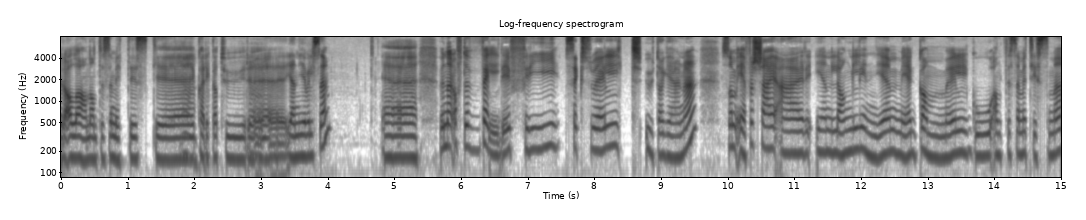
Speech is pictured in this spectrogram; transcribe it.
all annen antisemittisk eh, karikaturgjengivelse. Eh, hun er ofte veldig fri, seksuelt utagerende, som i og for seg er i en lang linje med gammel, god antisemittisme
